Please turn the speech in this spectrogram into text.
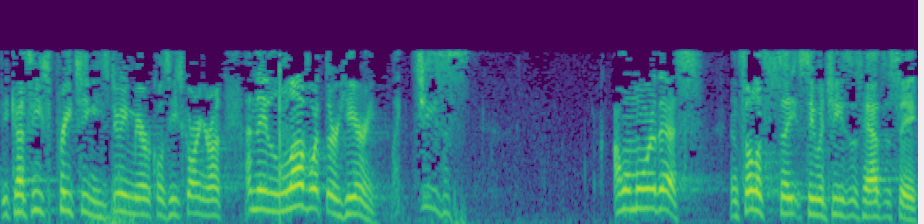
Because he's preaching, he's doing miracles, he's going around, and they love what they're hearing. Like, Jesus, I want more of this. And so let's see, see what Jesus has to say.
